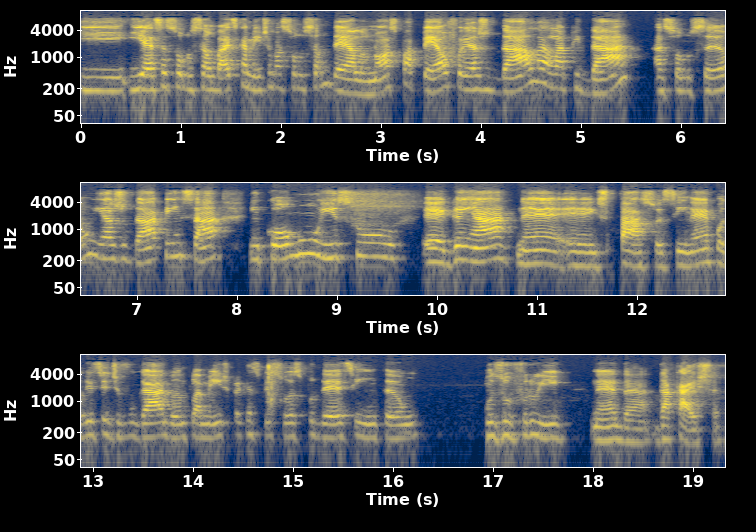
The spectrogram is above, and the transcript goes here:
e, e, essa solução basicamente é uma solução dela. O nosso papel foi ajudá-la a lapidar a solução e ajudar a pensar em como isso é, ganhar né, é, espaço, assim, né, poder ser divulgado amplamente para que as pessoas pudessem, então, usufruir né, da, da caixa.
